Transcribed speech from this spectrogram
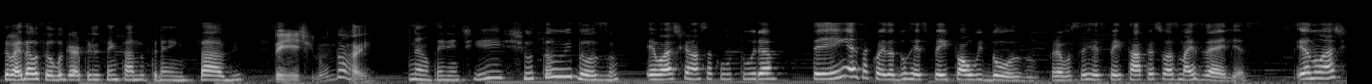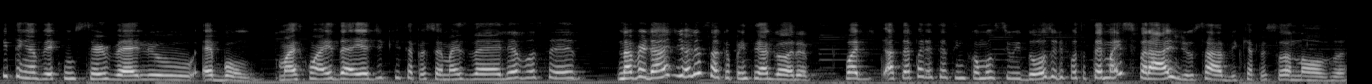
você vai dar o seu lugar para ele sentar no trem, sabe? Tem gente que não dá, hein? Não, tem gente que chuta o idoso. Eu acho que a nossa cultura tem essa coisa do respeito ao idoso, para você respeitar pessoas mais velhas. Eu não acho que tem a ver com ser velho é bom, mas com a ideia de que se a pessoa é mais velha, você. Na verdade, olha só que eu pensei agora pode até parecer assim como se o idoso ele fosse até mais frágil, sabe, que a pessoa nova.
